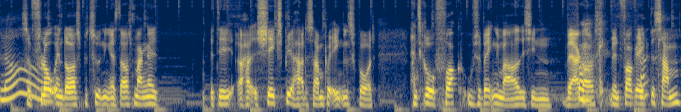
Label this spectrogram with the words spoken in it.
Nå. Så flov ændrer også betydning. Altså der er også mange af det, og Shakespeare har det samme på engelsk, hvor at han skriver fuck usædvanligt meget i sine værker Fuck. også, men fuck, er ikke det samme.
